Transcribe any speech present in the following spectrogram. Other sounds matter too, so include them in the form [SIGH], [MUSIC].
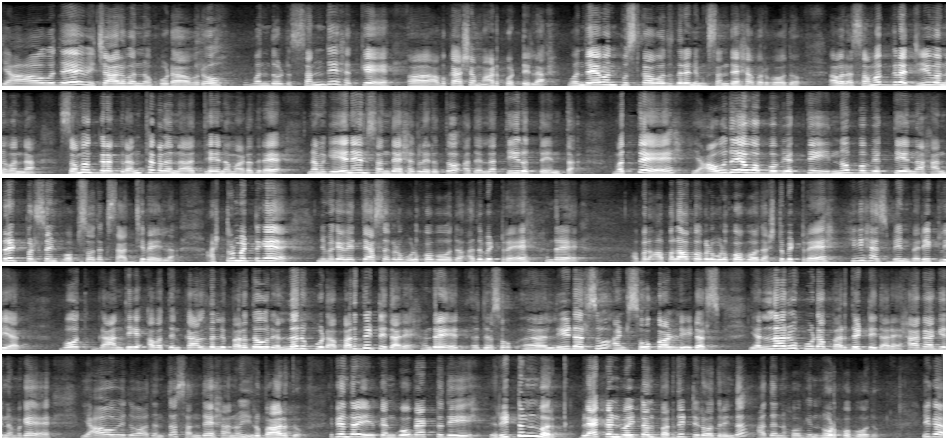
ಯಾವುದೇ ವಿಚಾರವನ್ನು ಕೂಡ ಅವರು ಒಂದು ಸಂದೇಹಕ್ಕೆ ಅವಕಾಶ ಮಾಡಿಕೊಟ್ಟಿಲ್ಲ. ಒಂದೇ ಒಂದು ಪುಸ್ತಕ ಓದಿದ್ರೆ ನಿಮ್ಗೆ ಸಂದೇಹ ಬರ್ಬೋದು. ಅವರ ಸಮಗ್ರ ಜೀವನವನ್ನು, ಸಮಗ್ರ ಗ್ರಂಥಗಳನ್ನು ಅಧ್ಯಯನ ಮಾಡಿದ್ರೆ ನಮಗೆ ಏನೇನು ಸಂದೇಹಗಳಿರುತ್ತೋ ಅದೆಲ್ಲ ತೀರುತ್ತೆ ಅಂತ. ಮತ್ತು ಯಾವುದೇ ಒಬ್ಬ ವ್ಯಕ್ತಿ ಇನ್ನೊಬ್ಬ ವ್ಯಕ್ತಿಯನ್ನು ಹಂಡ್ರೆಡ್ ಪರ್ಸೆಂಟ್ ಒಪ್ಸೋದಕ್ಕೆ ಸಾಧ್ಯವೇ ಇಲ್ಲ. ಅಷ್ಟರ ಮಟ್ಟಿಗೆ ನಿಮಗೆ ವ್ಯತ್ಯಾಸಗಳು ಉಳ್ಕೋಬೋದು. ಅದು ಬಿಟ್ಟರೆ ಅಂದರೆ ಅಪಲ, ಅಪಲಾಪಗಳು ಉಳ್ಕೋಬೋದು ಅಷ್ಟು ಬಿಟ್ಟರೆ he has been very clear both Gandhi ಅವತ್ತಿನ ಕಾಲದಲ್ಲಿ ಬರೆದವರೆಲ್ಲರೂ ಕೂಡ ಬರೆದಿಟ್ಟಿದ್ದಾರೆ. ಅಂದರೆ the so leaders and so called leaders ಎಲ್ಲರೂ ಕೂಡ ಬರೆದಿಟ್ಟಿದ್ದಾರೆ. ಹಾಗಾಗಿ ನಮಗೆ ಯಾವ ವಿಧವಾದಂಥ ಸಂದೇಹನೂ ಇರಬಾರ್ದು. ಯಾಕೆಂದರೆ you can go back to the written work black and ವೈಟಲ್ಲಿ ಬರೆದಿಟ್ಟಿರೋದ್ರಿಂದ ಅದನ್ನು ಹೋಗಿ ನೋಡ್ಕೋಬೋದು ಈಗ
